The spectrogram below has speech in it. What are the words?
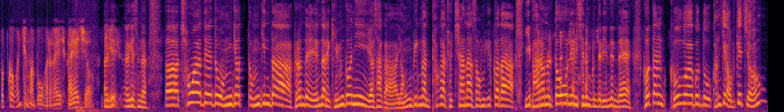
법과 원칙만 보고 가야죠. 알겠, 예. 알겠습니다. 어, 청와대도 옮겼, 옮긴다. 그런데 옛날에 김건희 여사가 영빈관 터가 좋지 않아서 옮길 거다. 이 발언을 떠올리시는 분들이 있는데, 그것과는, 그거하고도 관계 없겠죠?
